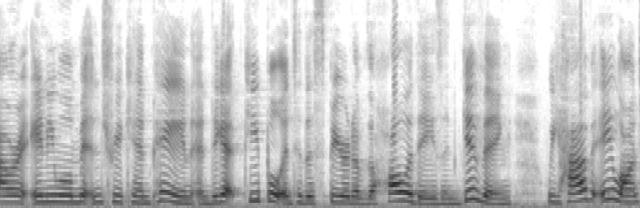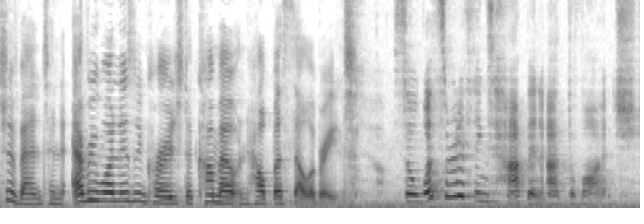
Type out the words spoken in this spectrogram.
our annual Mitten Tree campaign and to get people into the spirit of the holidays and giving, we have a launch event and everyone is encouraged to come out and help us celebrate. So, what sort of things happen at the launch?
